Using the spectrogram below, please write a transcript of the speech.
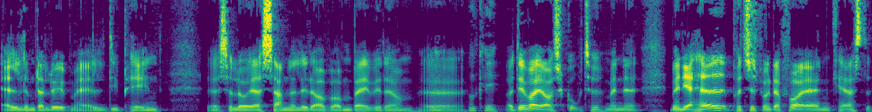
alle dem, der løb med alle de pæne. Øh, Så lå jeg og samlede lidt op om bagved derom. Øh, Okay. Og det var jeg også god til. Men, øh, men jeg havde på et tidspunkt, der får jeg en kæreste,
